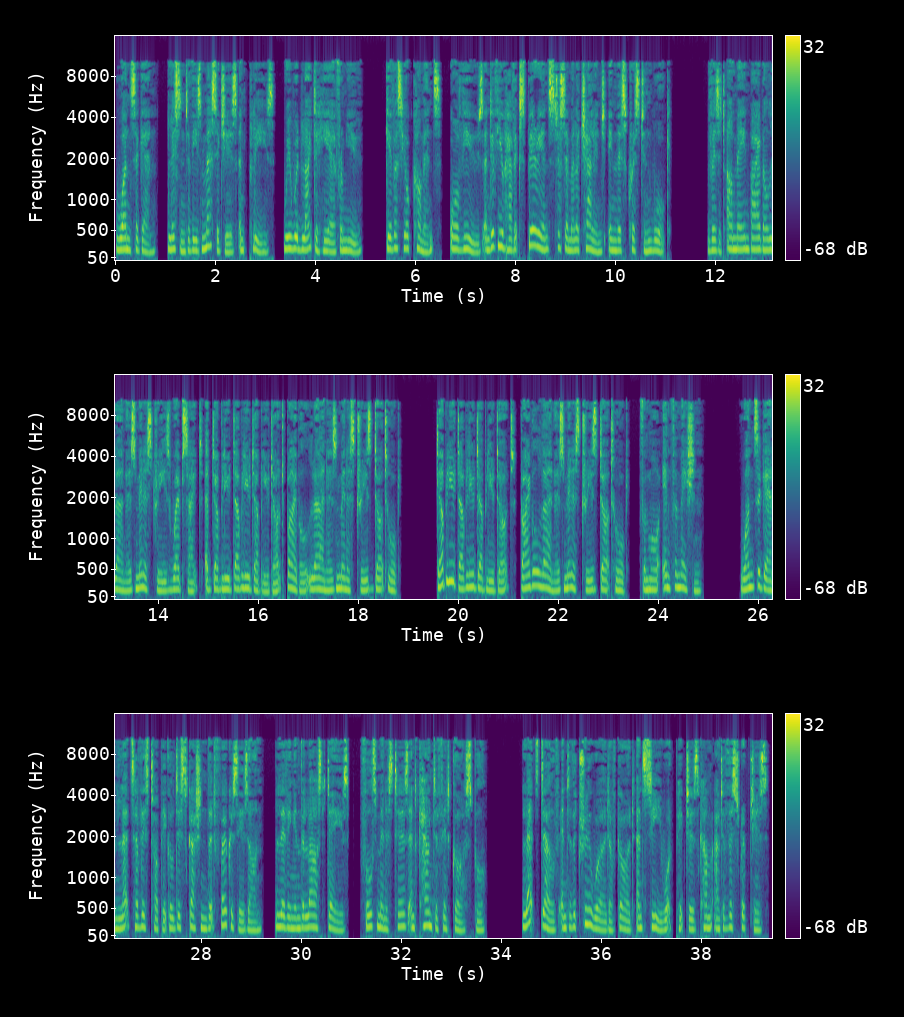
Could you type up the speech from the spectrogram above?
Once again, listen to these messages and please, we would like to hear from you. Give us your comments, or views and if you have experienced a similar challenge in this Christian walk. Visit our main Bible Learners Ministries website at www.biblelearnersministries.org www.biblelearnersministries.org for more information. Once again let's have this topical discussion that focuses on living in the last days, false ministers and counterfeit gospel. Let's delve into the true word of God and see what pictures come out of the scriptures.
